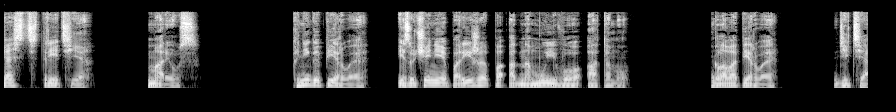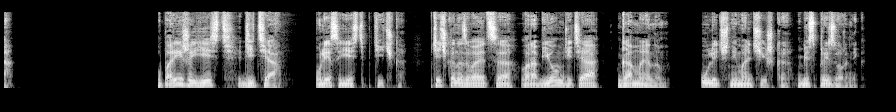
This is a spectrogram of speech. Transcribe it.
Часть третья. Мариус. Книга первая. Изучение Парижа по одному его атому. Глава первая. Дитя. У Парижа есть дитя, у леса есть птичка. Птичка называется воробьем, дитя – гаменом, уличный мальчишка, беспризорник.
